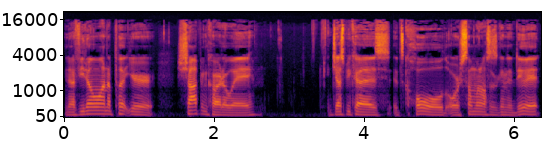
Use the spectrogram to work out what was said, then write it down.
You know, if you don't want to put your shopping cart away just because it's cold or someone else is going to do it,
